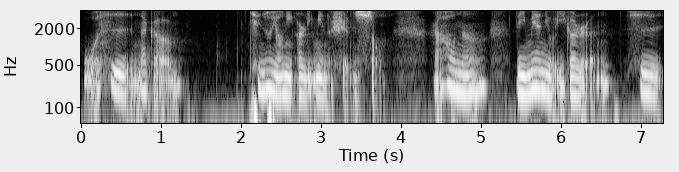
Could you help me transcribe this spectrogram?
我是那个《青春有你二》里面的选手，然后呢，里面有一个人是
